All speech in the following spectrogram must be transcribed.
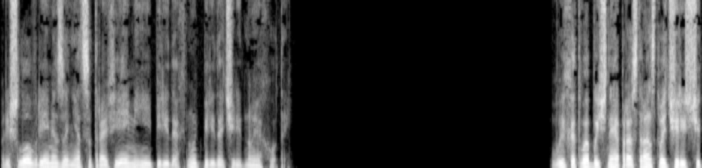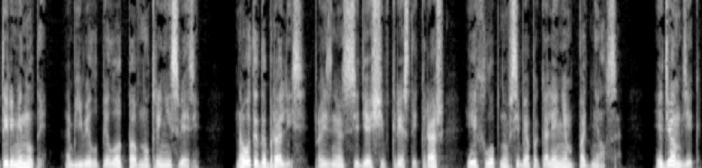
Пришло время заняться трофеями и передохнуть перед очередной охотой. «Выход в обычное пространство через четыре минуты», — объявил пилот по внутренней связи. «Ну вот и добрались», — произнес сидящий в кресле краш и, хлопнув себя по коленям, поднялся. «Идем, Дик.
